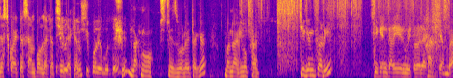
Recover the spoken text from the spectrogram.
জাস্ট কয়েকটা স্যাম্পল দেখাচ্ছি দেখেন। শিপনের মধ্যে। লাকনো স্টেজ বলে এটাকে বা লাকনো কাজ চিকেন কারি। চিকেন কারির ভিতরে দেখাচ্ছি আমরা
